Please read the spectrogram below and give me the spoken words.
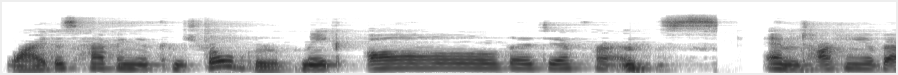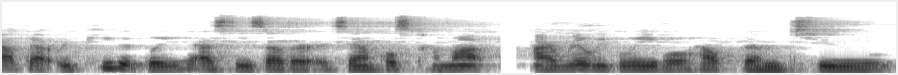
Why does having a control group make all the difference? And talking about that repeatedly as these other examples come up, I really believe will help them to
